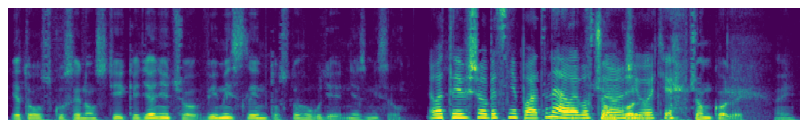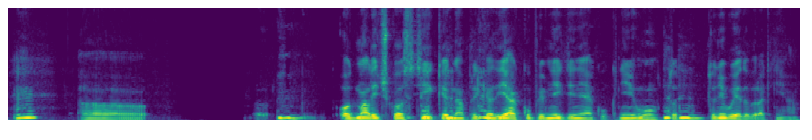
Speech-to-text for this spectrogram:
Je to o skúsenosti. Keď ja niečo vymyslím, to z toho bude nezmysel. Ale to je všeobecne platné, alebo v, v tvojom živote? V čomkoľvek. Hej. Uh-huh. Uh, od maličkosti, keď napríklad ja kúpim niekde nejakú knihu, to, to nebude dobrá kniha.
